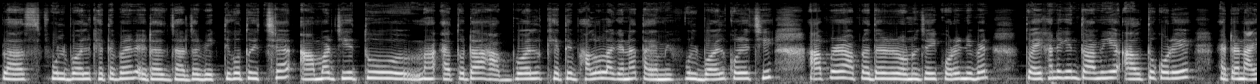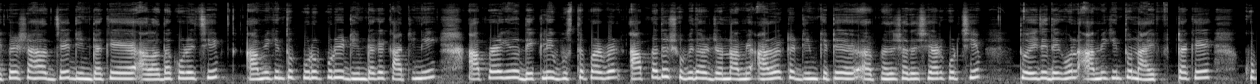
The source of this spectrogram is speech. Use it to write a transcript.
প্লাস ফুল বয়েল খেতে পারেন, এটা যার যার ব্যক্তিগত ইচ্ছে। আমার যেহেতু এতটা হাফ বয়েল খেতে ভালো লাগে না, তাই আমি ফুল বয়েল করেছি। আপনারা আপনাদের অনুযায়ী করে নেবেন। তো এখানে কিন্তু আমি আলতো করে একটা নাইফের সাহায্যে ডিমটাকে আলাদা করেছি। আমি কিন্তু পুরোপুরি ডিমটাকে কাটিনি। আপনারা কিন্তু দেখলেই বুঝতে পারবেন। আপনাদের সুবিধার জন্য আমি আরও একটা ডিম কেটে আপনাদের সাথে শেয়ার করছি। তো এই যে দেখুন, আমি কিন্তু নাইফটাকে খুব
